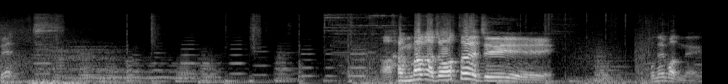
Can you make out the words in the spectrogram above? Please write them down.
Shit. 아, 악마 가져왔어야지. 보내봤네.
